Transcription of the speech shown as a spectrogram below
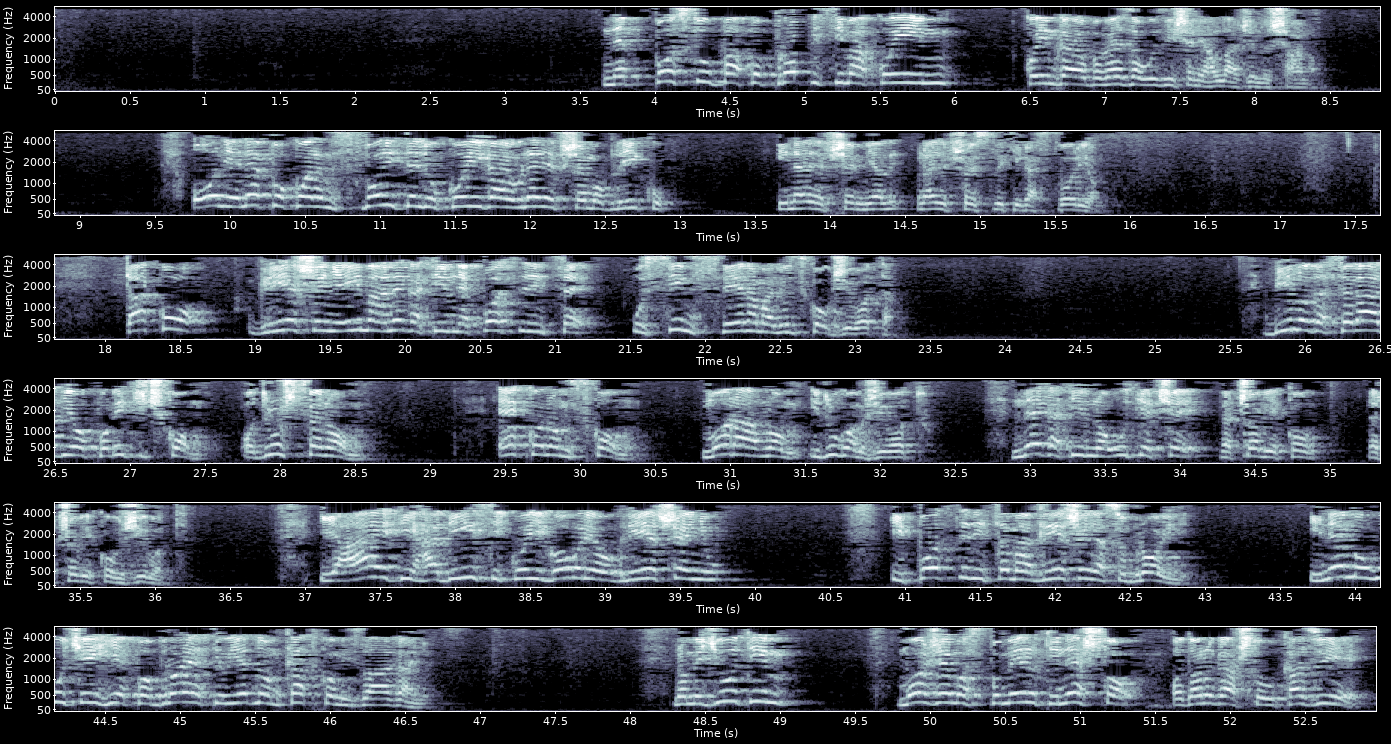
ne postupa po propisima kojim kojim ga je obavezao uzvišeni Allah Želešanu. On je nepokoran stvoritelju koji ga je u najljepšem obliku i najljepšem, jeli, u najljepšoj sliki ga stvorio. Tako griješenje ima negativne posljedice u svim sferama ljudskog života. Bilo da se radi o političkom, o društvenom, ekonomskom, moralnom i drugom životu. Negativno utječe na čovjekov, na čovjekov život. I ajeti hadisi koji govore o griješenju i posljedicama griješenja su brojni. I nemoguće ih je pobrojati u jednom kratkom izlaganju. No međutim, možemo spomenuti nešto od onoga što ukazuje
